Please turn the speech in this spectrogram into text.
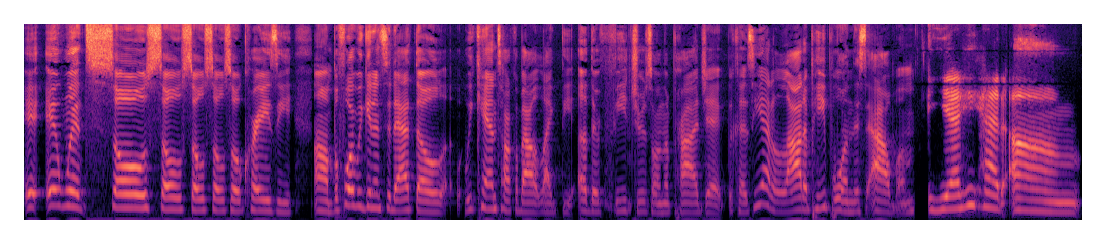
it, it went so so so so so crazy. Um, before we get into that though, we can talk about like the other features on the project because he had a lot of people on this album. Yeah, he had um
